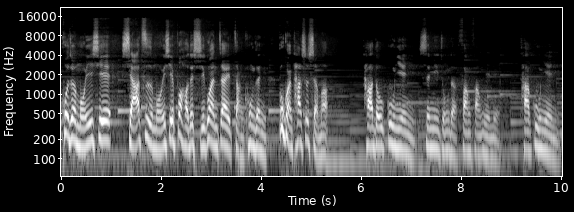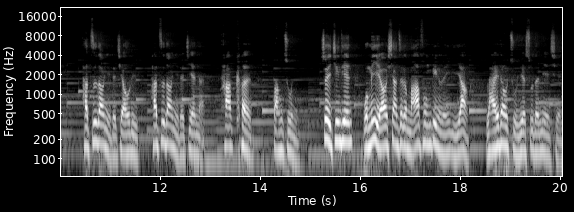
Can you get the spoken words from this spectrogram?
或者某一些瑕疵、某一些不好的习惯在掌控着你，不管它是什么，他都顾念你生命中的方方面面，他顾念你，他知道你的焦虑，他知道你的艰难，他肯帮助你。所以今天我们也要像这个麻风病人一样，来到主耶稣的面前。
